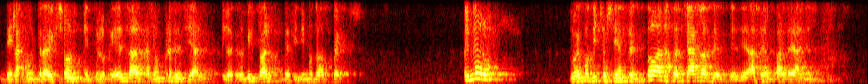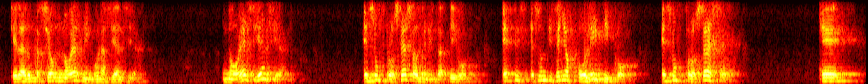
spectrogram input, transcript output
de la contradicción entre lo que es la educación presencial y la educación virtual, definimos dos aspectos. Primero, lo hemos dicho siempre en todas nuestras charlas desde, hace un par de años, que la educación no es ninguna ciencia. No es ciencia. Es un proceso administrativo. Es, es un diseño político. Es un proceso que,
